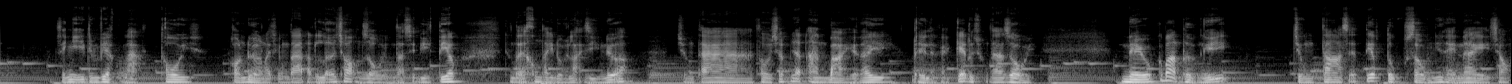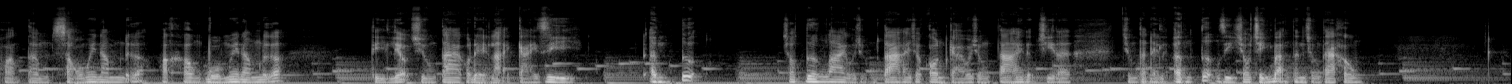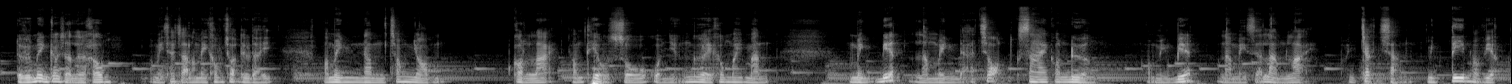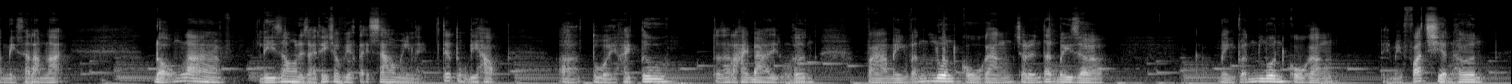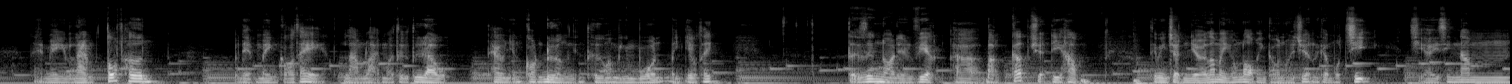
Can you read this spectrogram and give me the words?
sẽ nghĩ đến việc là thôi, con đường là chúng ta đã lỡ chọn rồi, chúng ta sẽ đi tiếp, chúng ta sẽ không thay đổi lại gì nữa. Chúng ta thôi chấp nhận an bài ở đây đây là cái kết của chúng ta rồi. Nếu các bạn thử nghĩ chúng ta sẽ tiếp tục sống như thế này trong khoảng tầm 60 năm nữa hoặc không 40 năm nữa. Thì liệu chúng ta có để lại cái gì ấn tượng cho tương lai của chúng ta hay cho con cái của chúng ta hay thậm chí là chúng ta để lại ấn tượng gì cho chính bản thân chúng ta không? Đối với mình câu trả lời là không. Và mình chắc chắn là mình không chọn điều đấy. Và mình nằm trong nhóm còn lại, nhóm thiểu số của những người không may mắn. Mình biết là mình đã chọn sai con đường. Và mình biết là mình sẽ làm lại. Mình chắc chắn mình tin vào việc là mình sẽ làm lại. Đó cũng là lý do để giải thích cho việc tại sao mình lại tiếp tục đi học ở tuổi 24 thật ra là 23 thì đúng hơn. Và mình vẫn luôn cố gắng cho đến tận bây giờ. Mình vẫn luôn cố gắng để mình phát triển hơn để mình làm tốt hơn để mình có thể làm lại mọi thứ từ đầu theo những con đường những thứ mà mình muốn mình yêu thích. Tự dưng nói đến việc uh, bằng cấp chuyện đi học thì mình chợt nhớ là mình hôm nọ mình có nói chuyện với cả một chị chị ấy sinh năm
